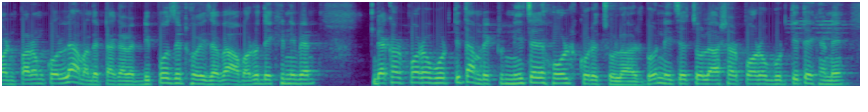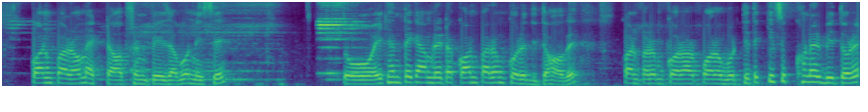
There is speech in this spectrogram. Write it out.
কনফার্ম করলে আমাদের টাকাটা ডিপোজিট হয়ে যাবে, আবারও দেখে নেবেন। দেখার পরবর্তীতে আমরা একটু নিচে হোল্ড করে চলে আসব। নিচে চলে আসার পরবর্তীতে এখানে কনফার্ম একটা অপশন পেয়ে যাব নিচে। তো এখান থেকে আমরা এটা কনফার্ম করে দিতে হবে। কনফার্ম করার পরবর্তীতে কিছুক্ষণের ভিতরে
